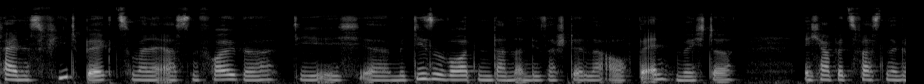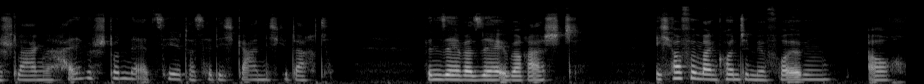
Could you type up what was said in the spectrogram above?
kleines Feedback zu meiner ersten Folge, die ich äh, mit diesen Worten dann an dieser Stelle auch beenden möchte. Ich habe jetzt fast eine geschlagene halbe Stunde erzählt, das hätte ich gar nicht gedacht. Bin selber sehr überrascht. Ich hoffe, man konnte mir folgen auch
